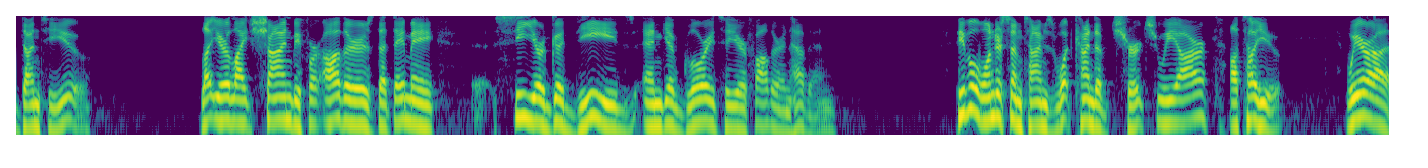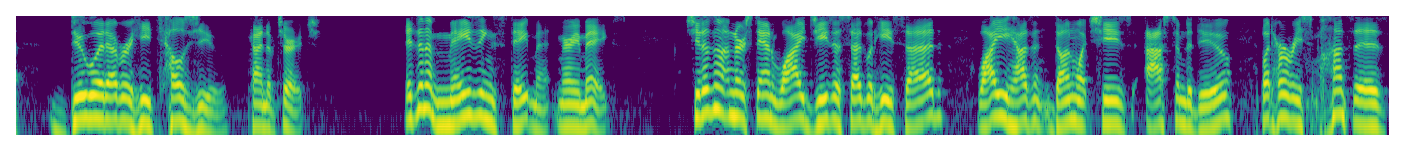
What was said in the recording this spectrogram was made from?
done to you. Let your light shine before others that they may uh, see your good deeds and give glory to your Father in heaven. People wonder sometimes what kind of church we are. I'll tell you, we are a do whatever he tells you kind of church. It's an amazing statement Mary makes. She doesn't understand why Jesus said what he said, why he hasn't done what she's asked him to do, but her response is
